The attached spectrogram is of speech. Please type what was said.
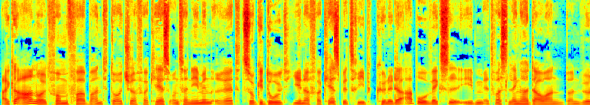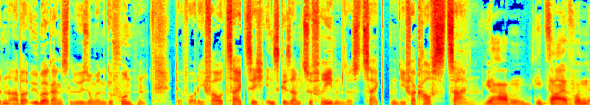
Eike Arnold vom Verband Deutscher Verkehrsunternehmen rät zur Geduld. Je nach Verkehrsbetrieb könne der Abowechsel eben etwas länger dauern, dann würden aber Übergangslösungen gefunden. Der VDV zeigt sich insgesamt zufrieden, das zeigten die Verkaufszahlen. Wir haben die Zahl von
